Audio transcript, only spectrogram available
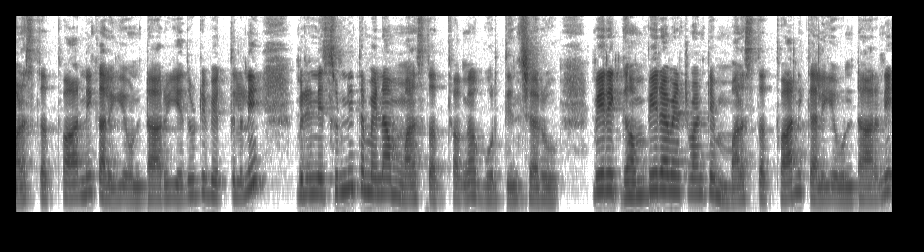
మనస్తత్వాన్ని కలిగి ఉంటారు. ఎదుటి వ్యక్తులని వీరిని సున్నితమైన మనస్తత్వంగా గుర్తించరు. వీరి గంభీరమైనటువంటి మనస్తత్వాన్ని కలిగి ఉంటారని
